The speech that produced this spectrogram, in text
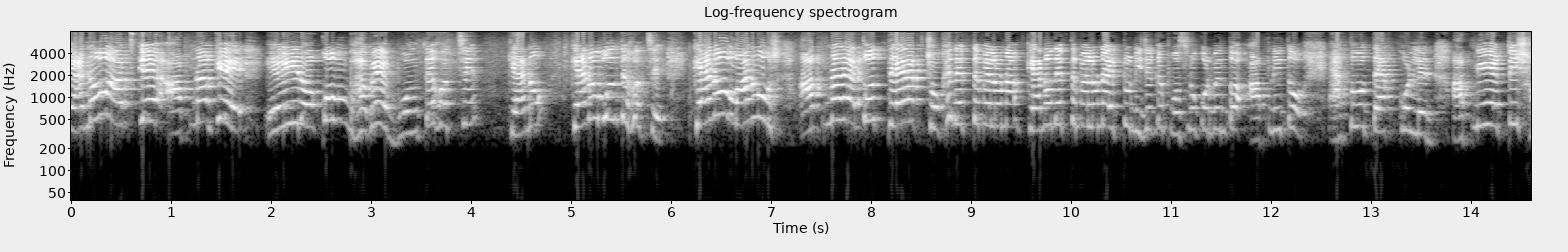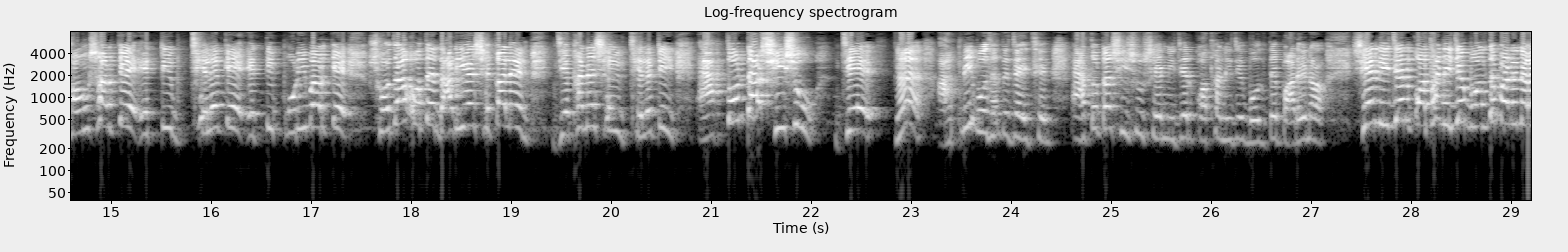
কেন আজকে আপনাকে এই রকম ভাবে বলতে হচ্ছে? কেন? কেন বলতে হচ্ছে? কেন মানুষ আপনার এত ত্যাগ চোখে দেখতে পেল না? কেন দেখতে পেল না? একটু নিজেকে প্রশ্ন করবেন তো। আপনি তো এত ত্যাগ করলেন। আপনি একটি সংসারকে, একটি ছেলেকে, একটি পরিবারকে সোজা হতে দাঁড়িয়ে শেখালেন, যেখানে সেই ছেলেটি এতটা শিশু যে হ্যাঁ আপনি বোঝাতে চাইছেন, এতটা শিশু সে নিজের কথা নিজে বলতে পারে না। সে নিজের কথা নিজে বলতে পারে না,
